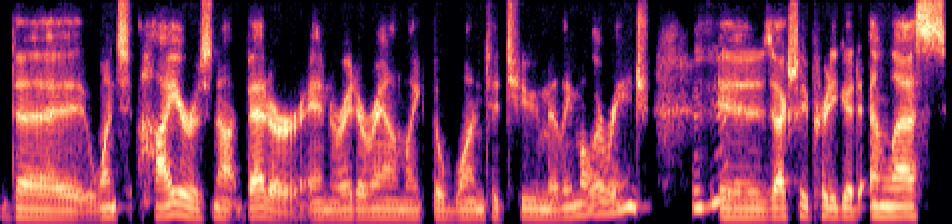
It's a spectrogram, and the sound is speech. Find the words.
the once higher is not better and right around like the one to two millimolar range mm-hmm. is actually pretty good unless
